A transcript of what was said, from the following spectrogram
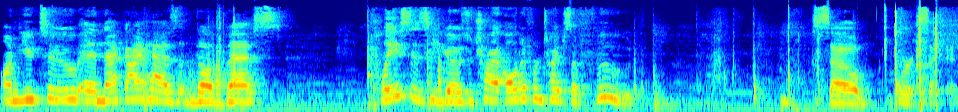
on YouTube. And that guy has the best places he goes to try all different types of food. So we're excited.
